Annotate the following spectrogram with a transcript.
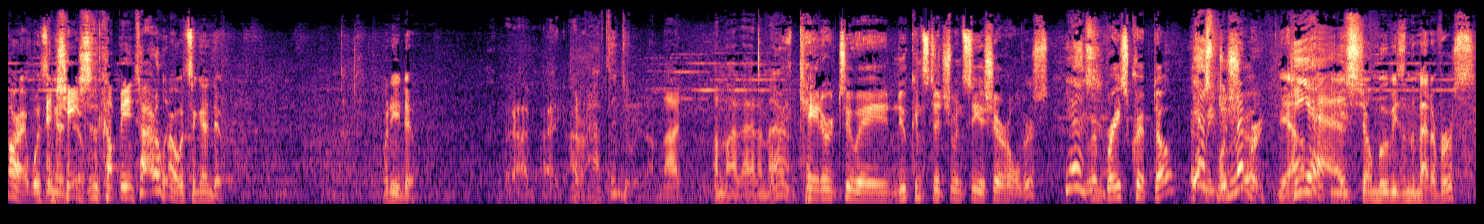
All right, what's he and going to do? changes the company entirely? All right, what's he going to do? What do you do? I, I, I don't have to do it. I'm not. I'm not Adam Aron. Cater to a new constituency of shareholders. Yes. You embrace crypto. Yes, we well, just remember showed. Yeah, he maybe you has. show movies in the metaverse.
